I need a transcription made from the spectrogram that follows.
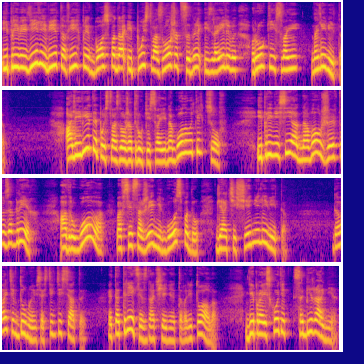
«И приведи левитов их пред Господа, и пусть возложат сыны Израилевы руки свои на левитов. А левиты пусть возложат руки свои на голову тельцов, и принеси одного в жертву за грех, а другого во все сожжения Господу для очищения левитов. Давайте вдумаемся, стих 10. Это третье значение этого ритуала, где происходит собирание.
